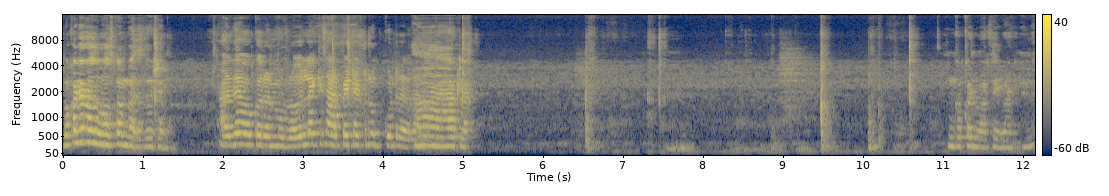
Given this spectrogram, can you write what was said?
ఒకటే రోజు పోస్తాం కదా దోశలు. అదే ఒక రెండు మూడు రోజులకి సరిపోయేటట్టు రుబ్బుకుంటారు కదా. అట్లా. ఇంకొకటి పడతాయి వాటిని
